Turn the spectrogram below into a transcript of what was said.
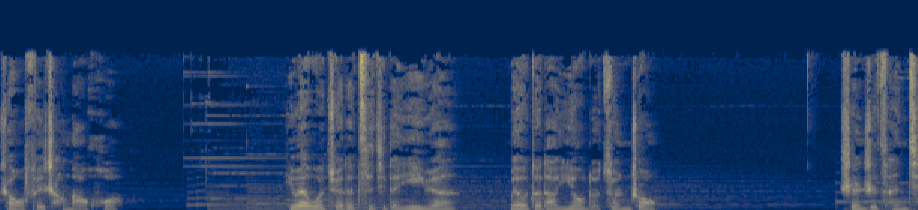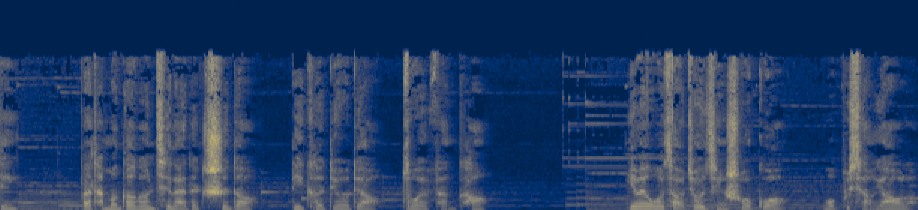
让我非常恼火，因为我觉得自己的意愿没有得到应有的尊重，甚至曾经把他们刚刚寄来的吃的立刻丢掉作为反抗。因为我早就已经说过，我不想要了。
